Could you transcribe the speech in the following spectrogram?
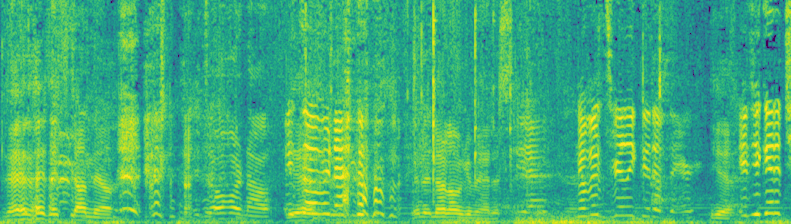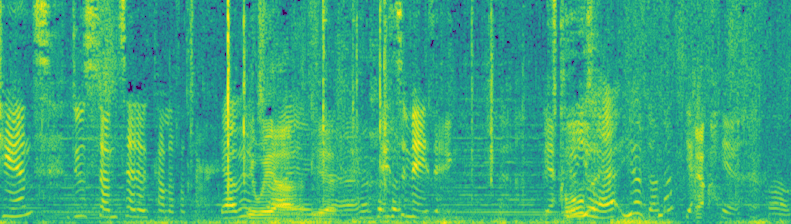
That- that- that's done now. It's over now. It's Yeah. over now. And it no longer matters. yeah. No, but it's really good up there. Yeah. If you get a chance, do sunset at Kalapatar. Yeah, we're Here we are. trying, Yeah. It's amazing. Yeah. Cold. You, ha- you have done that? Yeah. Yeah. Wow.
